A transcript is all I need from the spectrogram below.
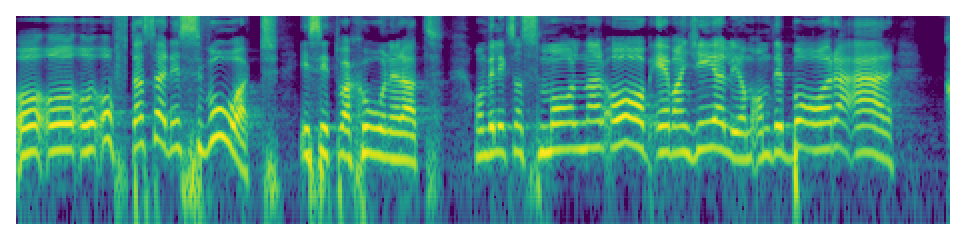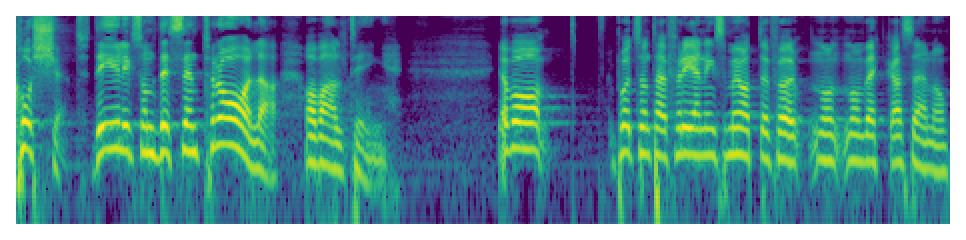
Och, och, och ofta så är det svårt i situationer att, om vi liksom smalnar av evangelium, om det bara är korset. Det är ju liksom det centrala av allting. Jag var på ett sånt här föreningsmöte för någon, någon vecka sedan. Och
